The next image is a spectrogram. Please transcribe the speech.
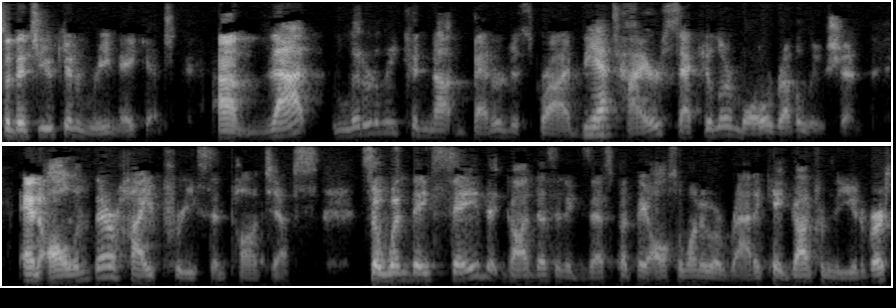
so that you can remake it. Um, that literally could not better describe the Yeah. entire secular moral revolution and all of their high priests and pontiffs. So when they say that God doesn't exist, but they also want to eradicate God from the universe,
